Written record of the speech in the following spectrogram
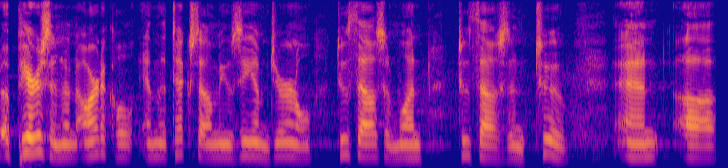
appears in an article in the Textile Museum Journal 2001 2002. And uh,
